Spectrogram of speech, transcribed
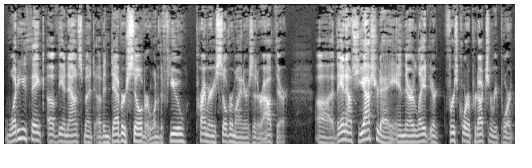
what do you think of the announcement of Endeavour Silver, one of the few primary silver miners that are out there? Uh, they announced yesterday in their late their first quarter production report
